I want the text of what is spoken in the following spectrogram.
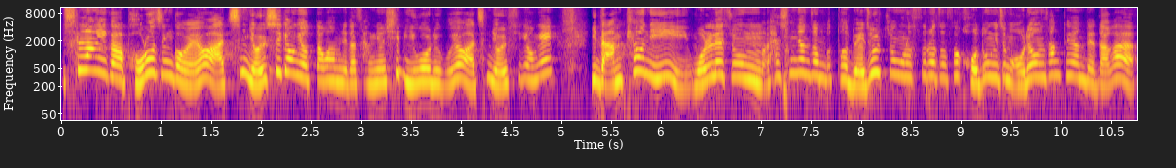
신랑이가 벌어진 거예요. 아침 10시경이었다고 합니다. 작년 12월이고요. 아침 10시경에 이 남편이 원래 좀 한 10년 전부터 뇌졸중으로 쓰러져서 거동이 좀 어려운 상태였는데다가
